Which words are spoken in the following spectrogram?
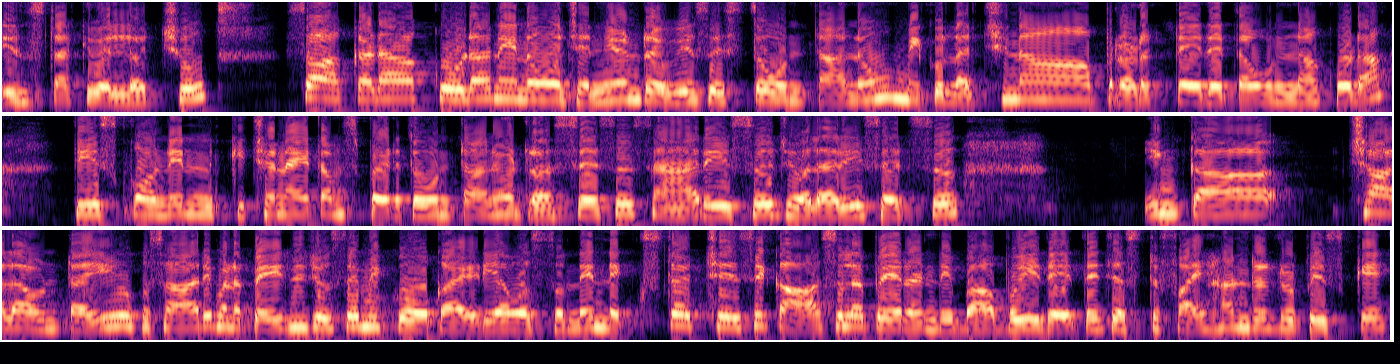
ఇన్స్టాకి వెళ్ళొచ్చు. సో అక్కడ కూడా నేను జెన్యున్ రివ్యూస్ ఇస్తూ ఉంటాను. మీకు నచ్చిన ప్రోడక్ట్ ఏదైతే ఉన్నా కూడా తీసుకోండి. నేను కిచెన్ ఐటమ్స్ పెడుతూ ఉంటాను. డ్రెస్సెస్ శారీస్ జ్యువెలరీ సెట్స్ ఇంకా చాలా ఉంటాయి. ఒకసారి మన పేజ్ని చూస్తే మీకు ఒక ఐడియా వస్తుంది. నెక్స్ట్ వచ్చేసి కాసుల పేరండి బాబు. ఇదైతే జస్ట్ ఫైవ్ హండ్రెడ్ రూపీస్కే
